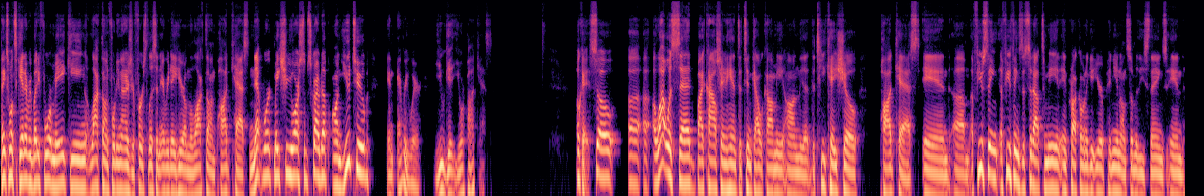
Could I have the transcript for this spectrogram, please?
Thanks once again, everybody, for making Locked On 49ers your first listen every day here on the Locked On Podcast Network. Make sure you are subscribed up on YouTube and everywhere you get your podcast. Okay, so uh, a lot was said by Kyle Shanahan to Tim Kawakami on the the TK Show podcast, and um, a few things a few things that stood out to me. And, and Croc, I want to get your opinion on some of these things. And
